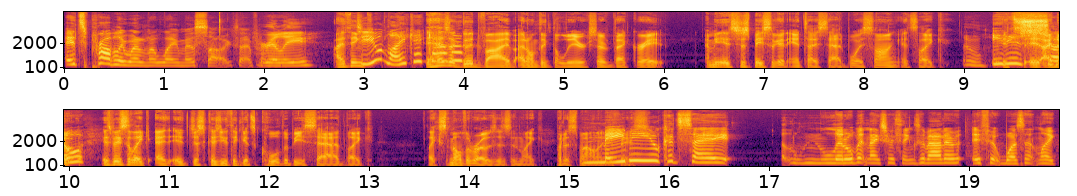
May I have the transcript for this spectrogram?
it's probably one of the lamest songs I've heard. Really? I think Do you like it? it has a good vibe. I don't think the lyrics are that great. I mean, it's just basically an anti-sad boy song. It's like Oh. It it's, is it- so. I know it's basically like it, it just because you think it's cool to be sad, like like smell the roses and like put a smile. on your Maybe face. you could say a little bit nicer things about it if it wasn't like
